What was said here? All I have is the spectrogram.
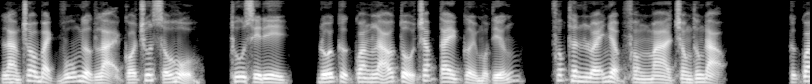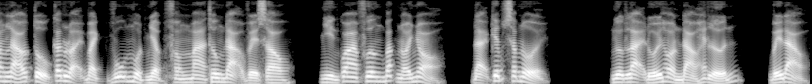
làm cho Bạch Vũ ngược lại có chút xấu hổ, thu CD, đối cực quang lão tổ chắp tay cười một tiếng, phốc thân lóe nhập phong ma trong thông đạo. Cực quang lão tổ các loại bạch vũ một nhập phong ma thông đạo về sau, nhìn qua phương bắc nói nhỏ, đại kiếp sắp nổi. Ngược lại đối hòn đảo hét lớn, bế đảo.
